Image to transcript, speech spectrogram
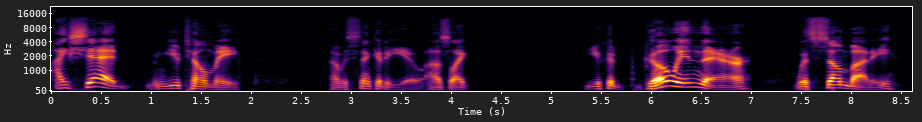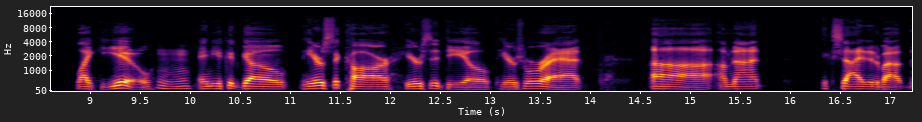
I said, you tell me, I was thinking of you. I was like, you could go in there with somebody like you, and you could go, here's the car, here's the deal, here's where we're at. Uh, I'm not excited about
